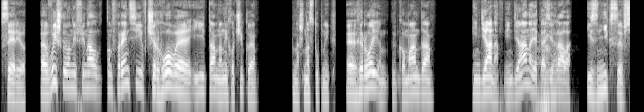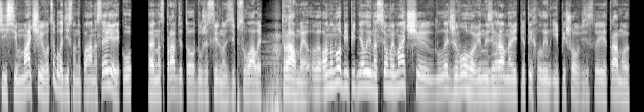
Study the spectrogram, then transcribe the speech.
серію. Е, Вийшли вони в фінал конференції в чергове, і там на них очікує наш наступний е, герой, команда Індіана. Індіана, яка зіграла із Нікс всі сім матчів. Оце була дійсно непогана серія, яку е, насправді то дуже сильно зіпсували травми. Е, Онунобі підняли на сьомий матч ледь живого. Він не зіграв навіть п'яти хвилин і пішов зі своєю травмою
